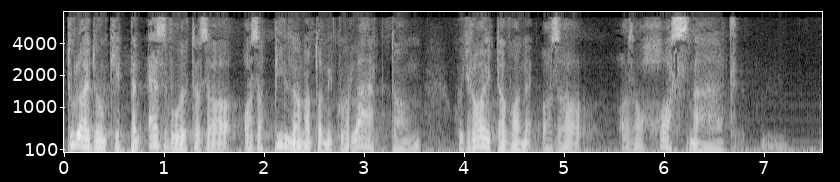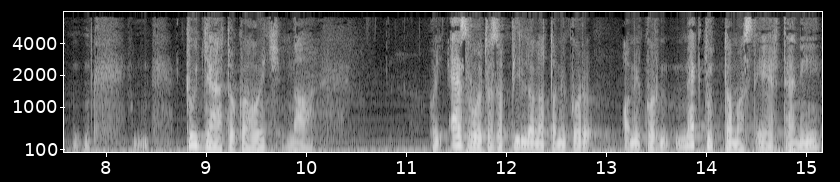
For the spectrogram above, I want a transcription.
tulajdonképpen ez volt az a, az a pillanat, amikor láttam, hogy rajta van az a, az a használt, tudjátok, ahogy, na, hogy ez volt az a pillanat, amikor, amikor meg tudtam azt érteni,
